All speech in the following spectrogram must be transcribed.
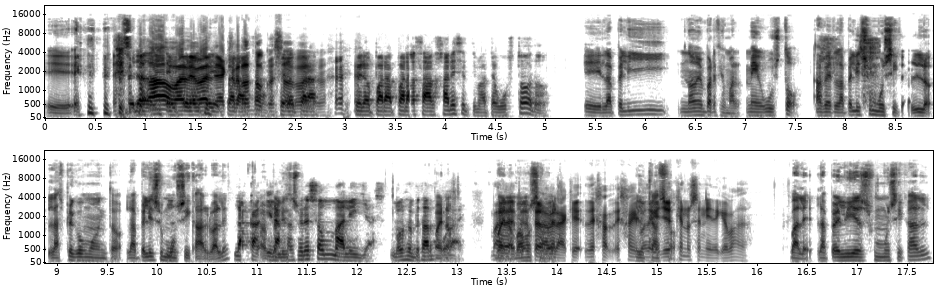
Eh, Pero- ah, pero- vale, pero- vale, pero- aclarando pero- cosas. pero para- vale. Pero para, para zanjar ese tema, ¿te gustó o no? eh, la peli no me pareció mal. Me gustó. A ver, la peli es un musical. Lo- la explico un momento. La peli es un La- musical, ¿vale? Ca- La y las canciones son malillas. Vamos a empezar Bueno. por ahí. Vale, Bueno, pero vamos a espera, ver. espera, que deja, deja que lo diga. Yo es que no sé ni de qué va. Vale, la peli es un musical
